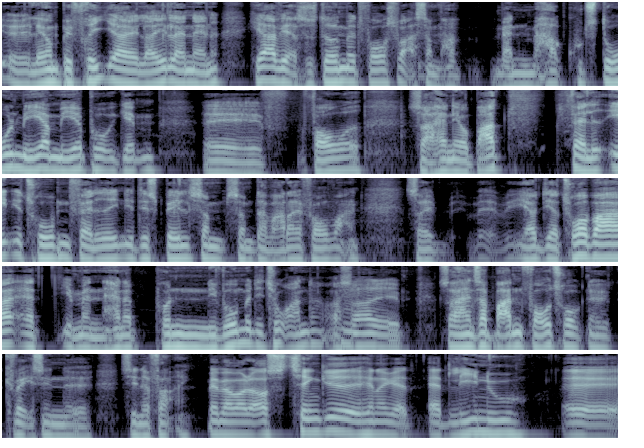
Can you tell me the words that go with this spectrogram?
øh, lave en befrier eller et eller andet andet. Her har vi altså stået med et forsvar, som har, man har kunnet stole mere og mere på igennem øh, foråret. Så han er jo bare faldet ind i truppen, faldet ind i det spil, som, som der var der i forvejen. Så øh, jeg, jeg tror bare, at jamen, han er på niveau med de to andre, og så, Mm. øh, så er han så bare den foretrukne kvæg sin, øh, sin erfaring. Men man må da også tænke, Henrik, at, at lige nu, øh,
